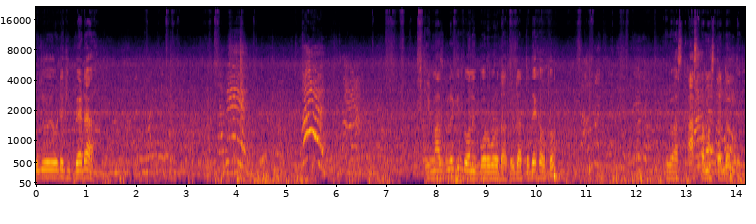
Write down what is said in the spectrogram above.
ওই যে ওটা কি পেটা এই মাছগুলো কিন্তু অনেক বড় বড় দাঁত। ওই দাঁতটা দেখাও তো। এবার আস্তে মাছটার দাঁত দেখো।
